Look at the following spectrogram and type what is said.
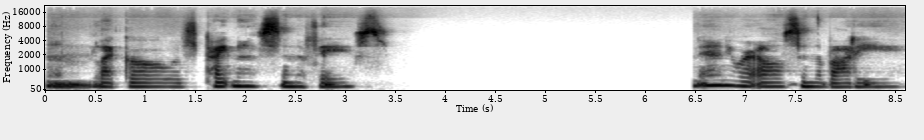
and let go of tightness in the face. And anywhere else in the body,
